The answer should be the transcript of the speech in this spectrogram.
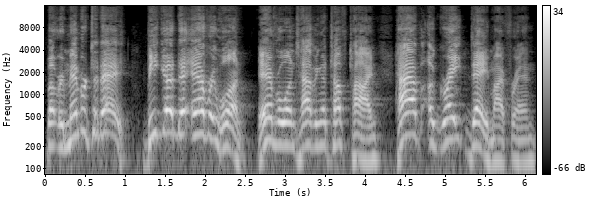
But remember today, be good to everyone. Everyone's having a tough time. Have a great day, my friend.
